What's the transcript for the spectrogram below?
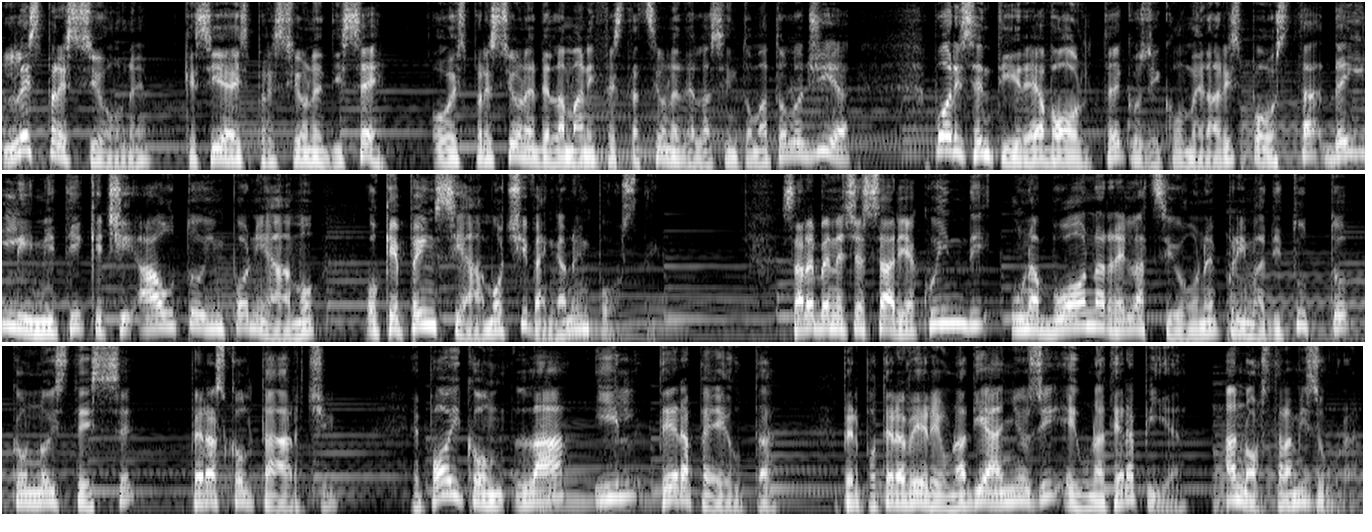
L'espressione, che sia espressione di sé o espressione della manifestazione della sintomatologia, può risentire a volte, così come la risposta, dei limiti che ci autoimponiamo o che pensiamo ci vengano imposti. Sarebbe necessaria quindi una buona relazione prima di tutto con noi stesse per ascoltarci e poi con la, il terapeuta, per poter avere una diagnosi e una terapia a nostra misura.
